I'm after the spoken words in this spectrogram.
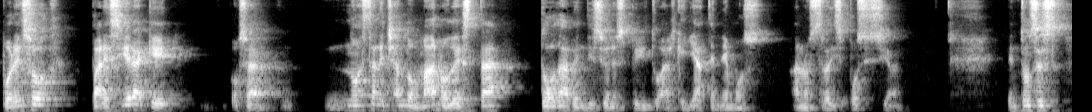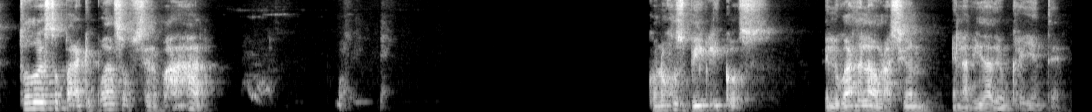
Por eso pareciera que, o sea, no están echando mano de esta toda bendición espiritual que ya tenemos a nuestra disposición. Entonces, todo esto para que puedas observar con ojos bíblicos, en lugar de la oración, en la vida de un creyente.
